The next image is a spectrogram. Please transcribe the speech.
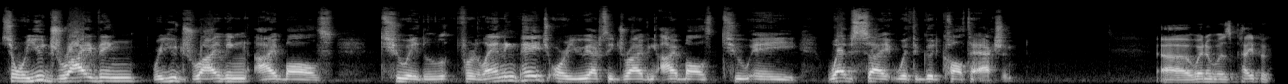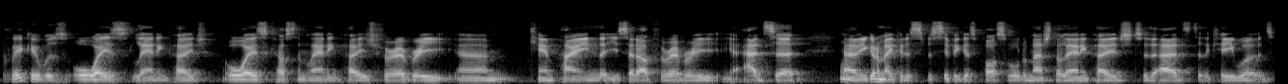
So were you driving? Were you driving eyeballs to a for a landing page, or are you actually driving eyeballs to a website with a good call to action? Uh, when it was pay per click, it was always landing page, always custom landing page for every um, campaign that you set up, for every you know, ad set. Uh, you've got to make it as specific as possible to match the landing page to the ads to the keywords.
